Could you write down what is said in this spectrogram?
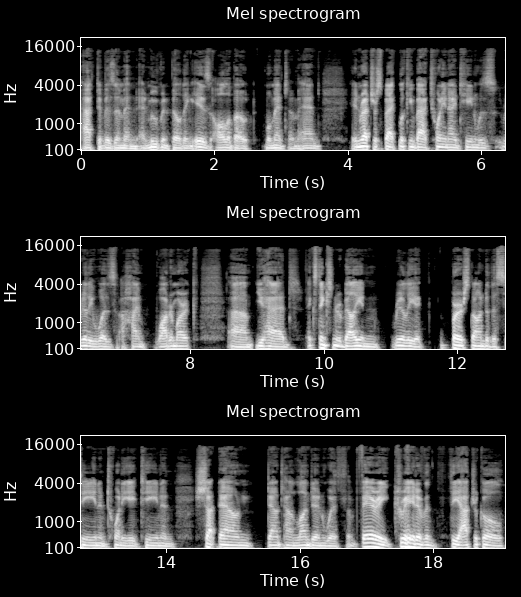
activism and, and movement building is all about momentum. And in retrospect, looking back, 2019 was really was a high watermark. Um, you had Extinction Rebellion really burst onto the scene in 2018 and shut down downtown London with a very creative and theatrical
